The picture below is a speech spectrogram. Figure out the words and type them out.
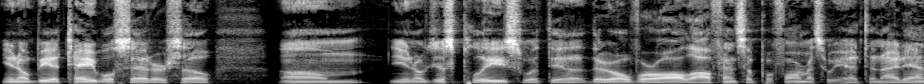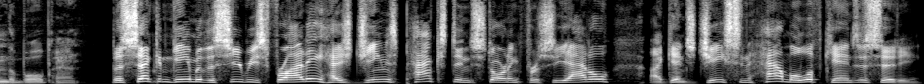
you know, be a table setter. So, um, you know, just pleased with the the overall offensive performance we had tonight and the bullpen. The second game of the series Friday has James Paxton starting for Seattle against Jason Hammel of Kansas City.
